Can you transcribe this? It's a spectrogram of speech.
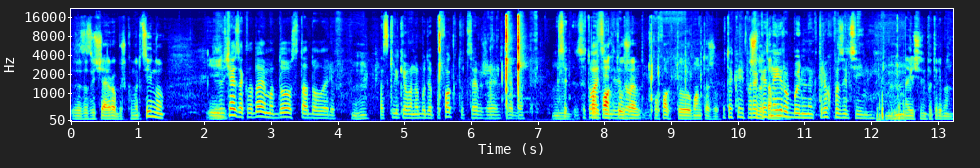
зазвичай робиш комерційну і. Зазвичай закладаємо до 100 доларів. Угу. А скільки воно буде по факту, це вже треба. Угу. Ситуація По факту, вже, по факту монтажу. Такий перекидний там? рубильник, трьохпозиційний. Угу. Навіщо він потрібен?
